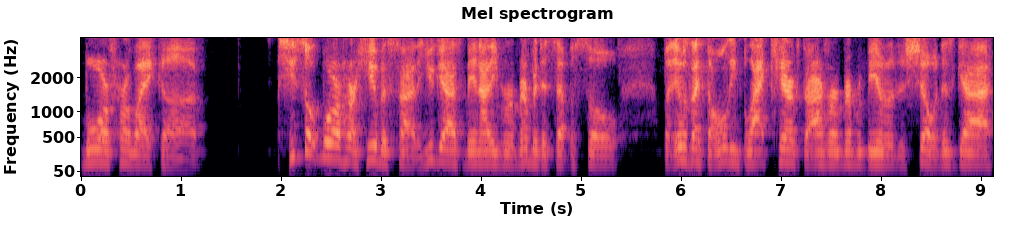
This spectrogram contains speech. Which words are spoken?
more of her like uh she showed more of her human side. And you guys may not even remember this episode, but it was like the only black character I ever remember being on the show. And this guy,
